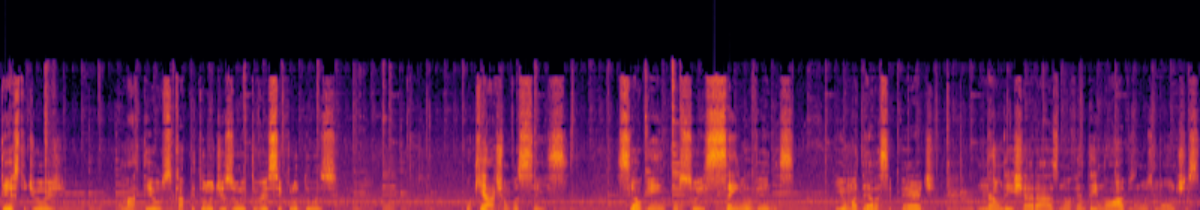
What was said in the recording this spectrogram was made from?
Texto de hoje, Mateus, capítulo 18, versículo 12. O que acham vocês? Se alguém possui cem ovelhas e uma delas se perde, não deixará as noventa e nove nos montes,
